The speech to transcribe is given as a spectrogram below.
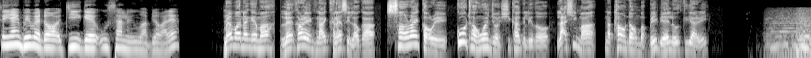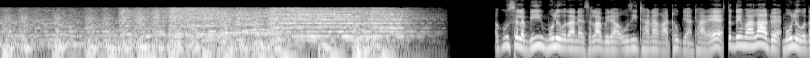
စင်ရိုင်းဘေးမဲ့တောအကြီးအကဲဦးဆန်းလွင်ဦးကပြောပါတယ်မြန်မာနိုင်ငံမှာလန်ခရဲနိုင်ခနက်စီလောက်ကဆန်ရိုက်ကောင်ရီကိုထောင်ဝန်းကျော်ရှိခကလေးတော့လက်ရှိမှာ2000တောင်မပေးပြဲလို့သိရတယ် အခုဆက်လက်ပြီးမိုးလေဝသနဲ့ဇလဗေဒဦးစီးဌာနကထုတ်ပြန်ထားတဲ့စတင်ဘာလအတွက်မိုးလေဝသ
